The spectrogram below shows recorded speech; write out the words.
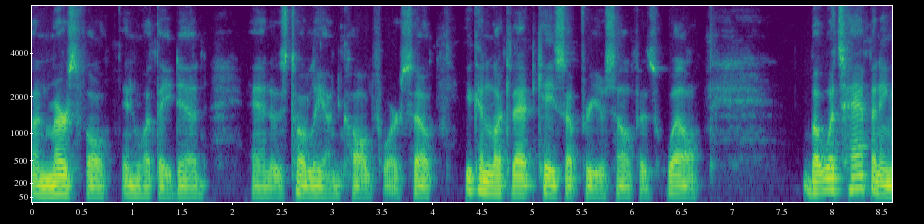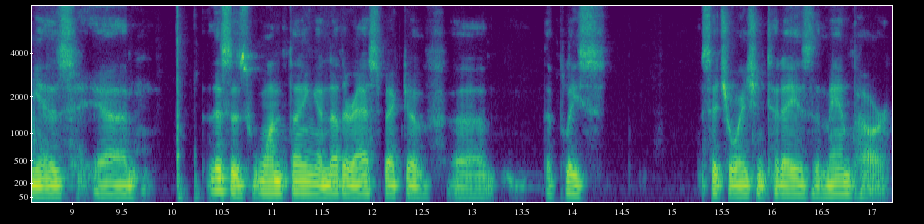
unmerciful in what they did, and it was totally uncalled for. So you can look that case up for yourself as well. But what's happening is uh, this is one thing. Another aspect of uh, the police situation today is the manpower.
